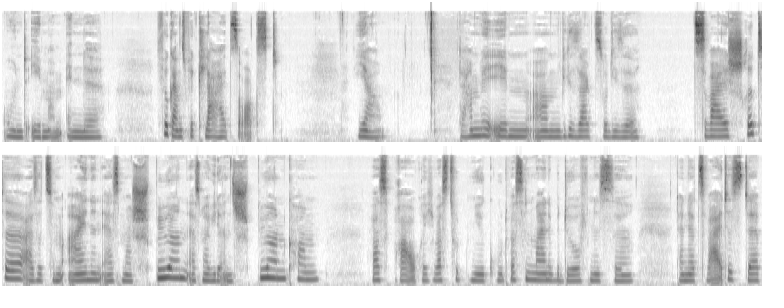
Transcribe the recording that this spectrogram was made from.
und eben am Ende für ganz viel Klarheit sorgst. Ja, da haben wir eben, ähm, wie gesagt, so diese zwei Schritte. Also zum einen erstmal spüren, erstmal wieder ins Spüren kommen. Was brauche ich? Was tut mir gut? Was sind meine Bedürfnisse? Dann der zweite Step,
